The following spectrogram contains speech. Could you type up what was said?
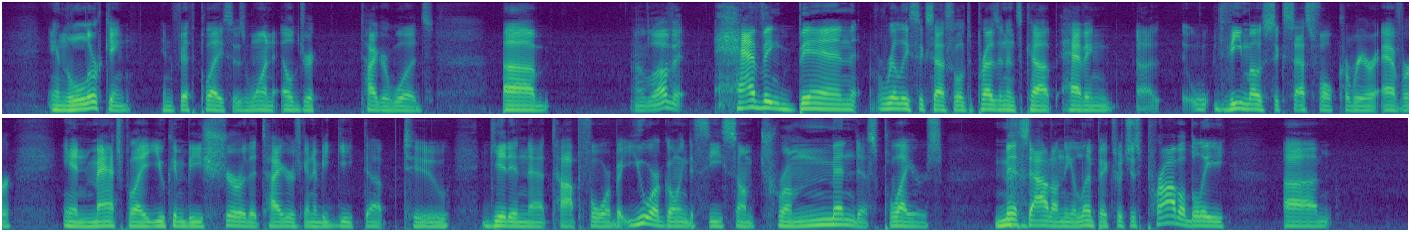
And lurking in fifth place is one Eldrick Tiger Woods. Um, I love it. having been really successful at the President's Cup, having uh, the most successful career ever in match play, you can be sure that Tiger's going to be geeked up to get in that top four. But you are going to see some tremendous players miss out on the Olympics, which is probably. Um,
